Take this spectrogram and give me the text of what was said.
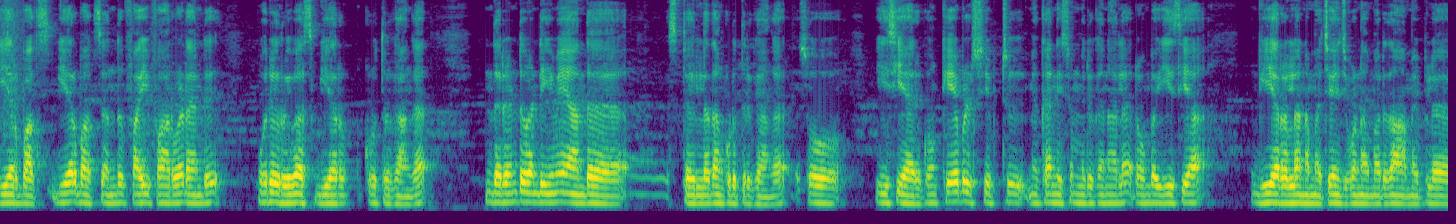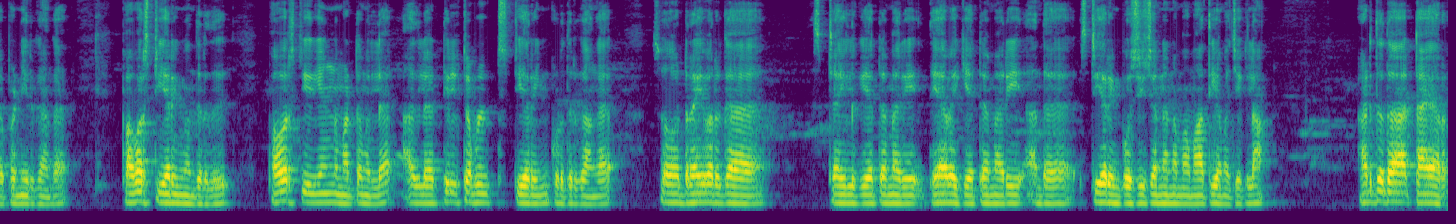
கியர் பாக்ஸ் கியர் பாக்ஸ் வந்து ஃபைவ் ஃபார்வேர்டு அண்டு ஒரு ரிவர்ஸ் கியர் கொடுத்துருக்காங்க. இந்த ரெண்டு வண்டியுமே அந்த ஸ்டைலில் தான் கொடுத்துருக்காங்க. ஸோ ஈஸியாக இருக்கும். கேபிள் ஷிஃப்ட் மெக்கானிசம் இருக்கனால ரொம்ப ஈஸியாக கியரெல்லாம் நம்ம சேஞ்ச் பண்ண மாதிரி தான் அமைப்பில் பண்ணியிருக்காங்க. பவர் ஸ்டியரிங் வந்துடுது பவர் ஸ்டியரிங்னு மட்டும் இல்லை அதில் டில்டபிள் ஸ்டியரிங் கொடுத்துருக்காங்க. ஸோ டிரைவருக்கு ஸ்டைலுக்கு ஏற்ற மாதிரி தேவைக்கு ஏற்ற மாதிரி அந்த ஸ்டியரிங் பொசிஷனை நம்ம மாற்றி அமைச்சிக்கலாம். அடுத்ததாக டயர்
